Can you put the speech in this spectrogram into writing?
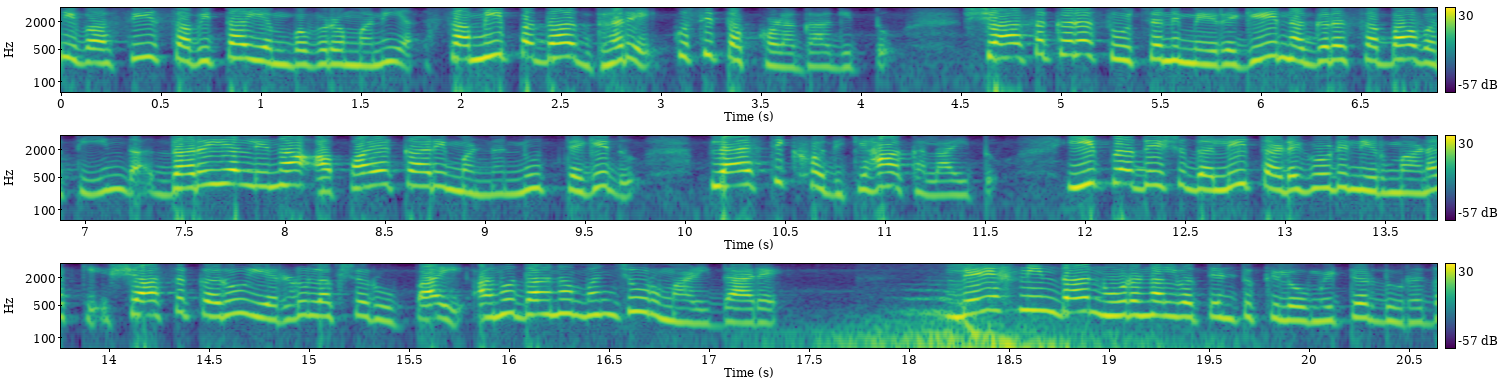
ನಿವಾಸಿ ಸವಿತಾ ಎಂಬವರ ಮನೆಯ ಸಮೀಪದ ಧರೆ ಕುಸಿತಕ್ಕೊಳಗಾಗಿತ್ತು. ಶಾಸಕರ ಸೂಚನೆ ಮೇರೆಗೆ ನಗರಸಭಾ ವತಿಯಿಂದ ಧರೆಯಲ್ಲಿನ ಅಪಾಯಕಾರಿ ಮಣ್ಣನ್ನು ತೆಗೆದು ಪ್ಲಾಸ್ಟಿಕ್ ಹೊದಿಕೆ ಹಾಕಲಾಯಿತು. ಈ ಪ್ರದೇಶದಲ್ಲಿ ತಡೆಗೋಡೆ ನಿರ್ಮಾಣಕ್ಕೆ ಶಾಸಕರು ಎರಡು ಲಕ್ಷ ರೂಪಾಯಿ ಅನುದಾನ ಮಂಜೂರು ಮಾಡಿದ್ದಾರೆ. ಲೇಹ್ನಿಂದ ನೂರ ನಲವತ್ತೆಂಟು ಕಿಲೋಮೀಟರ್ ದೂರದ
